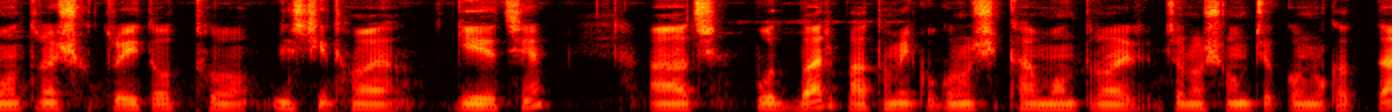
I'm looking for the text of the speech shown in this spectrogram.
মন্ত্রণালয় সূত্র এই তথ্য নিশ্চিত হওয়া গিয়েছে। আজ বুধবার প্রাথমিক ও গণশিক্ষা মন্ত্রণালয়ের জন্য জনসংযোগ কর্মকর্তা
